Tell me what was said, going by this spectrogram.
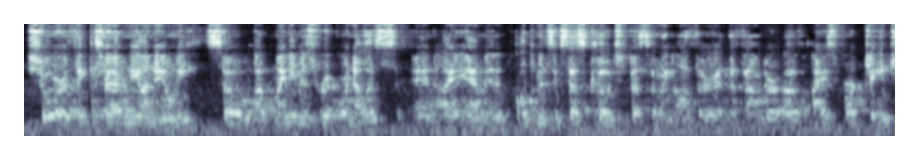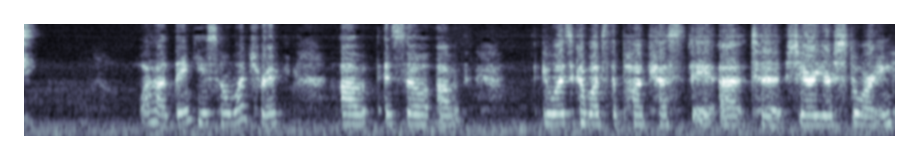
Sure. Thanks for having me on, Naomi. So, uh, my name is Rick Ornelas, and I am an ultimate success coach, best-selling author, and the founder of I Spark Change. Wow, thank you so much, Rick. Um, and so, um, you wanted to come onto the podcast today uh, to share your story.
